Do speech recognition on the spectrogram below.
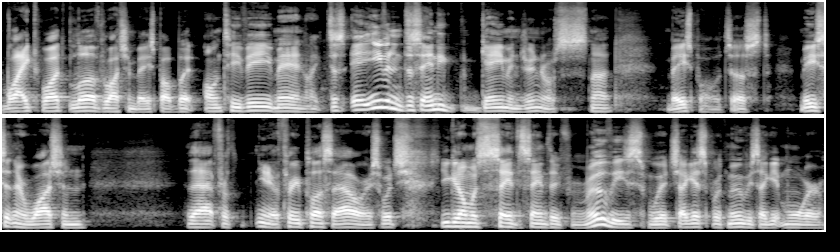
liked what loved watching baseball, but on TV, man, like just even just any game in general, it's just not baseball. It's just me sitting there watching that for you know three plus hours, which you could almost say the same thing for movies. Which I guess with movies I get more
